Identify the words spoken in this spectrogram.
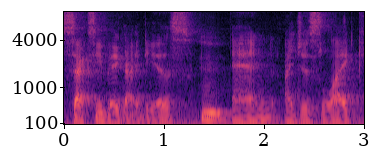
sexy big ideas, Mm. and I just like,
